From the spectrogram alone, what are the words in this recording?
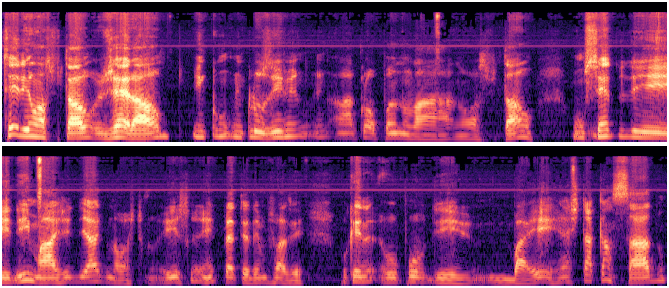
Seria um hospital geral, inclusive aclopando lá no hospital um centro de, de imagem de diagnóstico. Isso que a gente pretendemos fazer. Porque o povo de Bahia já está cansado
